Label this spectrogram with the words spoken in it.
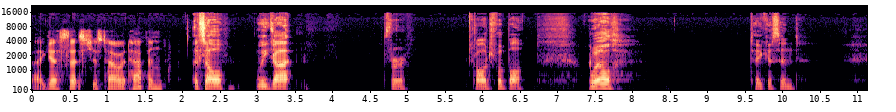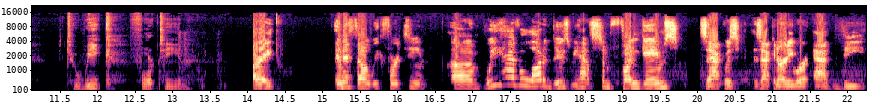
I guess that's just how it happened. that's all we got for college football. Will take us in to week 14. All right, NFL Week 14. Um, we have a lot of news. We have some fun games. Zach was Zach and Artie were at the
